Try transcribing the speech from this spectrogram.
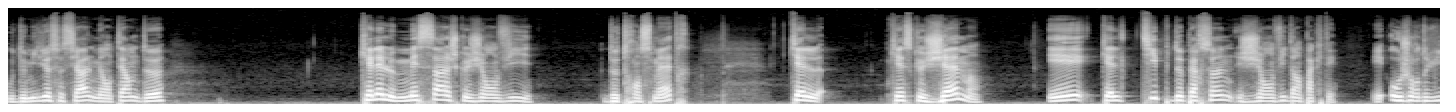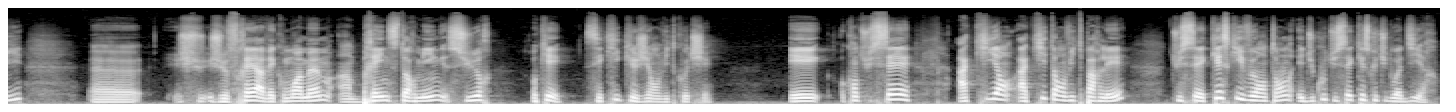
ou de milieu social, mais en termes de quel est le message que j'ai envie de transmettre, qu'est-ce que j'aime et quel type de personne j'ai envie d'impacter. Et aujourd'hui, euh, je, ferai avec moi-même un brainstorming sur, OK, c'est qui que j'ai envie de coacher? Et quand tu sais à qui, à qui tu as envie de parler, tu sais qu'est-ce qu'il veut entendre et du coup, tu sais qu'est-ce que tu dois dire.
